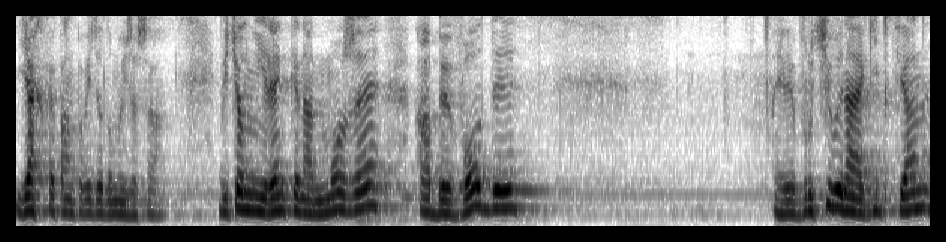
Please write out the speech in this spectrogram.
Jachwę Pan powiedział do Mojżesza: Wyciągnij rękę nad morze, aby wody e, wróciły na Egipcjan,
